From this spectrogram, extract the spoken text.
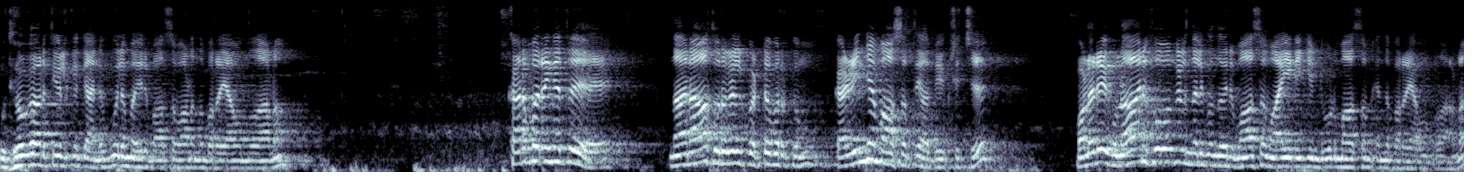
ഉദ്യോഗാർത്ഥികൾക്കൊക്കെ അനുകൂലമായ ഒരു മാസമാണെന്ന് പറയാവുന്നതാണ്. കർമ്മരംഗത്ത് നാനാതുറകളിൽപ്പെട്ടവർക്കും കഴിഞ്ഞ മാസത്തെ അപേക്ഷിച്ച് വളരെ ഗുണാനുഭവങ്ങൾ നൽകുന്ന ഒരു മാസമായിരിക്കും ജൂൺ മാസം എന്ന് പറയാവുന്നതാണ്.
